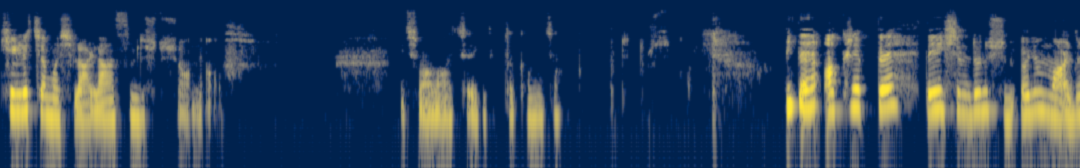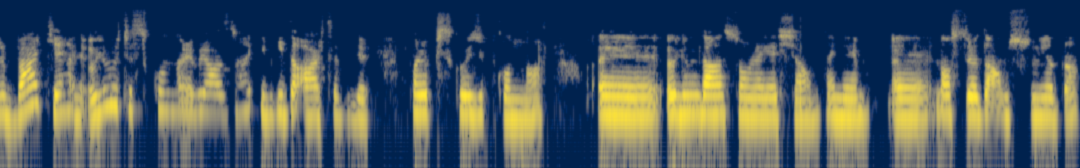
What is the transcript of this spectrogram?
Kirli çamaşırlar lensim düştü şu an ya. Of. Hiç vallahi içeri gidip takamayacağım. Bir de akrepte değişim, dönüşüm, ölüm vardır. Belki hani ölüm ötesi konulara biraz daha ilgi de artabilir. Parapsikolojik konular, e, ölümden sonra yaşam, hani e, Nostradamus'un ya da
